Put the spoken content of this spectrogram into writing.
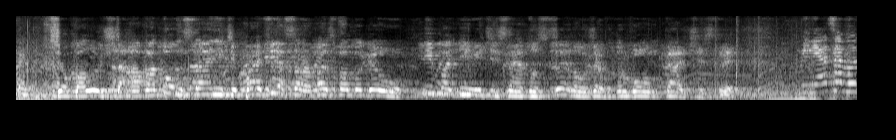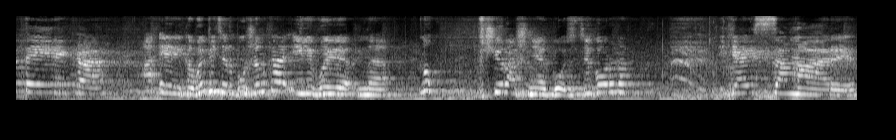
Как Все получится, а потом станете профессором СПБГУ и подниметесь на эту сцену уже в другом качестве. Меня зовут Эрика. А Эрика, вы петербурженка или вы, ну, вчерашняя гостья города? Я из Самары.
